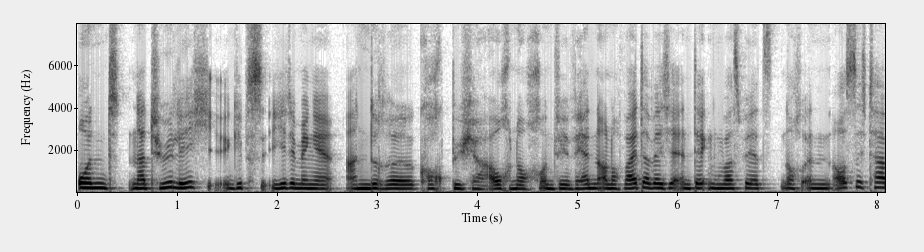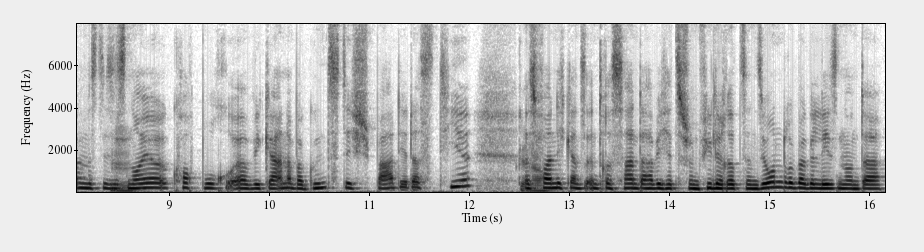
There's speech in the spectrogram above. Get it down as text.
Und natürlich gibt es jede Menge andere Kochbücher auch noch. Und wir werden auch noch weiter welche entdecken. Was wir jetzt noch in Aussicht haben, ist dieses Mhm. neue Kochbuch äh, Vegan, aber günstig spart ihr das Tier. Das Genau. fand ich ganz interessant. Da habe ich jetzt schon viele Rezensionen drüber gelesen und da,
